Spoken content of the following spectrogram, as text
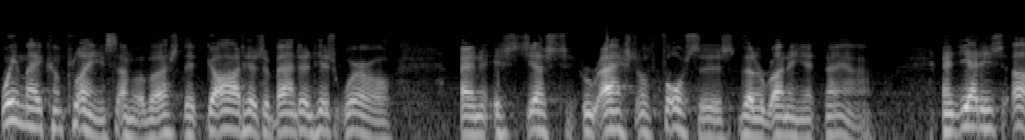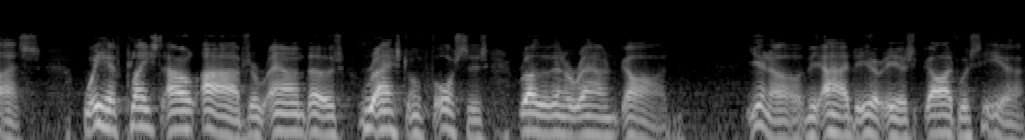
We may complain, some of us, that God has abandoned his world and it's just rational forces that are running it now. And yet it's us. We have placed our lives around those rational forces rather than around God. You know, the idea is God was here,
